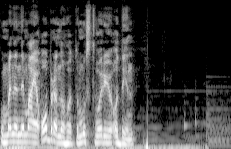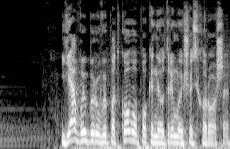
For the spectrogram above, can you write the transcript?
У мене немає обраного, тому створюю один. Я виберу випадково, поки не отримую щось хороше.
